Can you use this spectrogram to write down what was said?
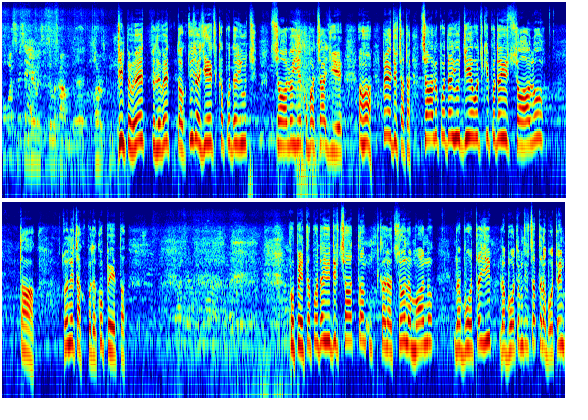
По 80 гривень за кілограм, де привіт, привіт. Так, тут яєчка подають, сало є, кубаця є. Ага, привіт, дівчата. Сало подають, дівчатки подають сало. Так, то не так подають, копита. Копита подають дівчата, калацо, на ману, работаємо, работаємо, дівчата, работаємо.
